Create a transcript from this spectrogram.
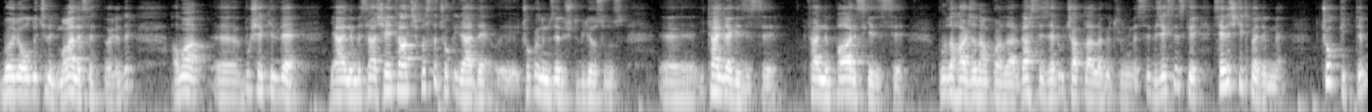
Böyle olduğu için değil. Maalesef böyledir. Ama e, bu şekilde yani mesela şey tartışması da çok ileride, e, çok önümüze düştü biliyorsunuz. E, İtalya gezisi, efendim Paris gezisi, burada harcanan paralar, gazetecilerin uçaklarla götürülmesi. Diyeceksiniz ki sen hiç gitmedin mi? Çok gittim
